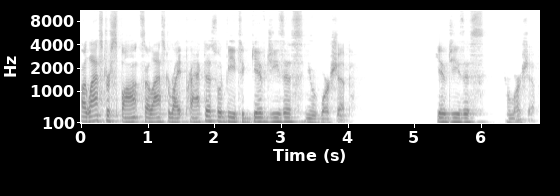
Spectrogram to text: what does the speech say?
Our last response, our last right practice would be to give Jesus your worship. Give Jesus your worship.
